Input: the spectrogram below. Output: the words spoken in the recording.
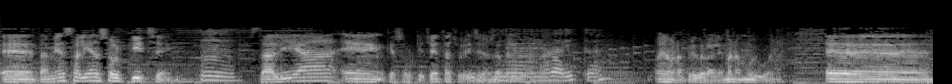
Eh, también salía en Soul Kitchen. Mm. Salía en. que Soul Kitchen está chulísima esa No, película. no la he visto, ¿eh? Es una película alemana muy buena. Eh,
